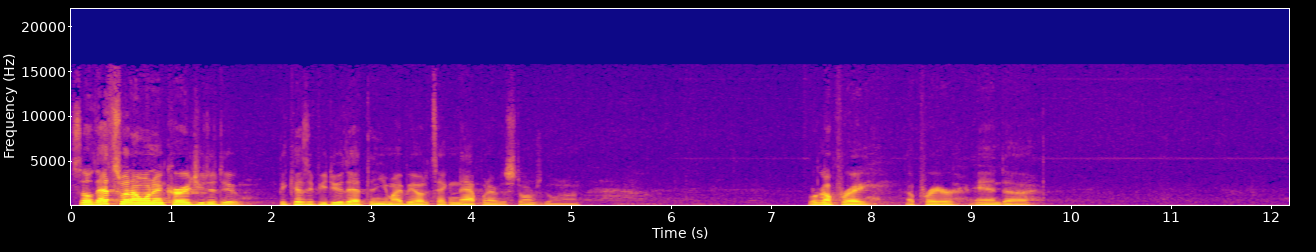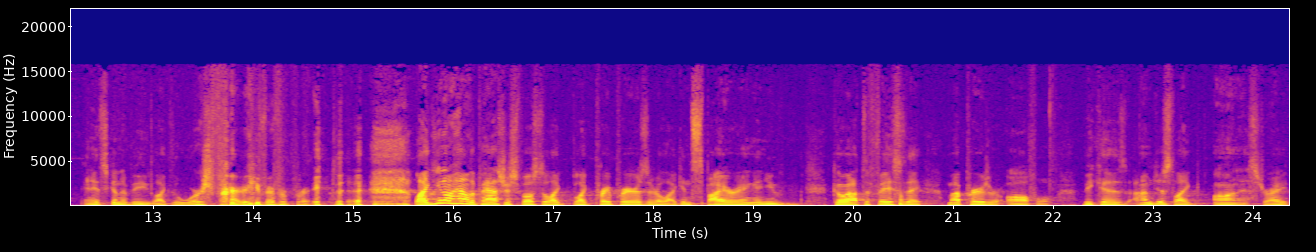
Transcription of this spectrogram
So that's what I want to encourage you to do. Because if you do that, then you might be able to take a nap whenever the storm's going on. We're going to pray a prayer, and uh, and it's going to be like the worst prayer you've ever prayed. like, you know how the pastor's supposed to like, like pray prayers that are like inspiring, and you go out to face and say, My prayers are awful because I'm just like honest, right?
